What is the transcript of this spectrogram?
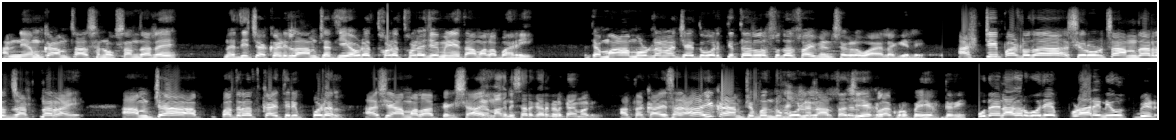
आणि नेमकं आमचं असं नुकसान झालंय नदीच्या कडेला आमच्यात एवढ्या थोड्या थोड्या जमिनीत आम्हाला भारी. त्या माळा मोरडाणाच्या आहेत वर तिथलं सुद्धा सोयाबीन सगळं वायाला गेले आष्टी पाटोदा शिरूरचा आमदार झटणार आहे. आमच्या पदरात काहीतरी पडल अशी आम्हाला अपेक्षा आहे. मागणी? सरकारकडे काय मागणी? आता काय सा- हा ही काय आमचे बंधू बोलले ना आताची एक लाख रुपये हेक्टरी. उदय नागरगोजे पुढारी न्यूज बीड.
